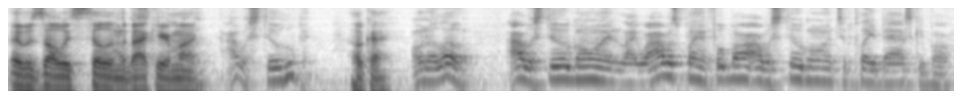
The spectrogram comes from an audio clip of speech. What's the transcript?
it was always still in I the was- back of your I mind? was- I was still hooping Okay. on the low. I was still going like while I was playing football. I was still going to play basketball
